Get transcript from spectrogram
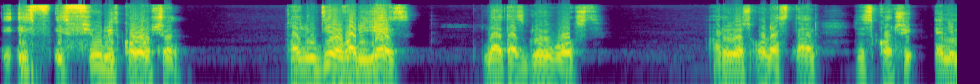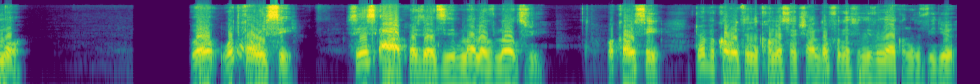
is is filled with corruption. It has been there over the years. Now it has grown worse. I don't just understand this country anymore. Well, what can we say? Since our president is a man of luxury, what can we say? Drop a comment in the comment section. Don't forget to leave a like on the video.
